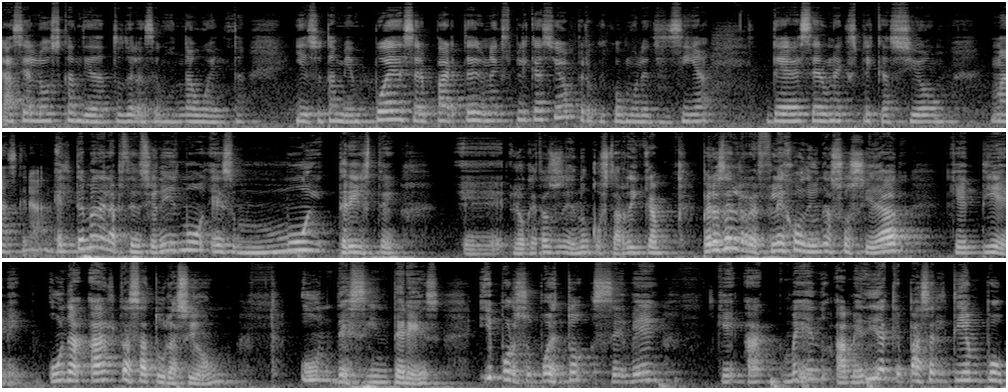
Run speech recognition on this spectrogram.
hacia los candidatos de la segunda vuelta. Y eso también puede ser parte de una explicación, pero que como les decía, debe ser una explicación más grande. El tema del abstencionismo es muy triste, eh, lo que está sucediendo en Costa Rica, pero es el reflejo de una sociedad que tiene una alta saturación, un desinterés y por supuesto se ve que a, medida que pasa el tiempo,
